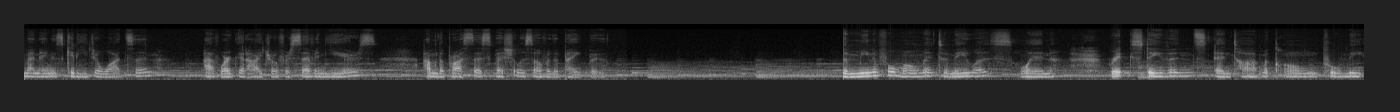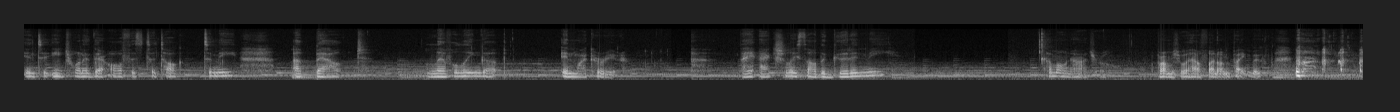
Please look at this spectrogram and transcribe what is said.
My name is Khadijah Watson. I've worked at Hytrol for seven years. I'm the process specialist over the paint booth. The meaningful moment to me was when Rick Stevens and Todd McClone pulled me into each one of their office to talk to me about leveling up in my career. They actually saw the good in me. Come on, Hytrol. I promise you we'll have fun on the paint booth.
